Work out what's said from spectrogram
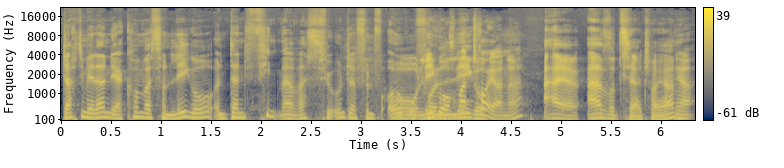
dachte mir dann, ja komm, was von Lego und dann find mal was für unter 5 Euro Oh, Lego auch von mal Lego. teuer, ne? Ah, asozial teuer. Ja.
